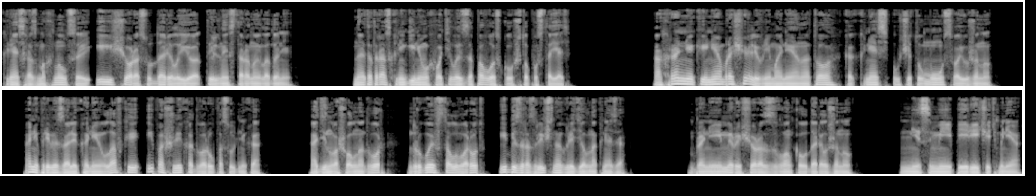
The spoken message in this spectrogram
Князь размахнулся и еще раз ударил ее тыльной стороной ладони. На этот раз княгиня ухватилась за повозку, чтоб устоять. Охранники не обращали внимания на то, как князь учит уму свою жену. Они привязали коней у лавки и пошли ко двору посудника. Один вошел на двор, другой встал у ворот и безразлично глядел на князя. Бронеемир еще раз звонко ударил жену. «Не смей перечить мне!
